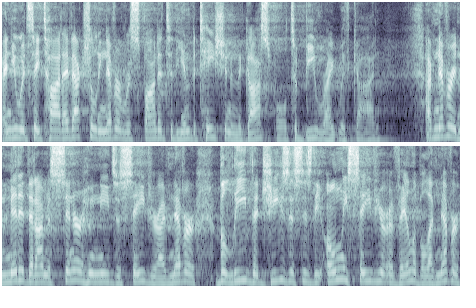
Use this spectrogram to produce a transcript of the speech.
and you would say, Todd, I've actually never responded to the invitation in the gospel to be right with God. I've never admitted that I'm a sinner who needs a Savior. I've never believed that Jesus is the only Savior available. I've never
